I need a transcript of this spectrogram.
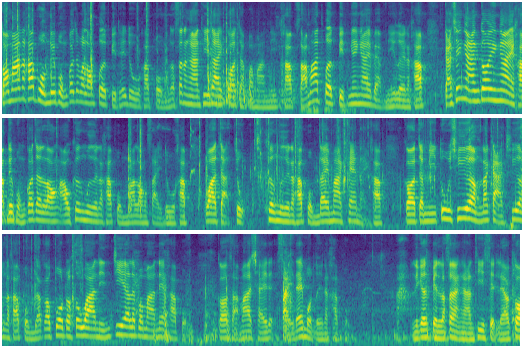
ต่อมานะครับผมเดี๋ยวผมก็จะมาลองเปิดปิดให้ดูครับผมลักษณะงานที่ได้ก็จะประมาณนี้ครับสามารถเปิดปิดง่าย ๆ แบบนี้เลยนะครับการใช้งานก็ง่ายๆครับเดี๋ยวผมก็จะลองเอาเครื่องมือนะครับผมมาลองใส่ดูครับว่าจะจุเครื่องมือนะครับผมได้มากแค่ไหนครับก็จะมีตู้เชื่อมหน้ากากเชื่อมนะครับผมแล้วก็พวกดอกสวานหินเจียอะไรประมาณเนี้ยครับผมก็สามารถใช้ใส่ได้หมดเลยนะครับผม อันนี้ก็เป็นลักษณะงานที่เสร็จแล้วก็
